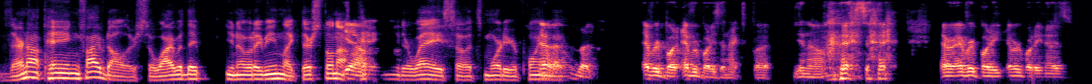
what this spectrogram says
they're not paying five dollars. So why would they you know what i mean? Like they're still not yeah. paying either way. So it's more to your point yeah, about look, everybody everybody's an expert you know? Everybody everybody knows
